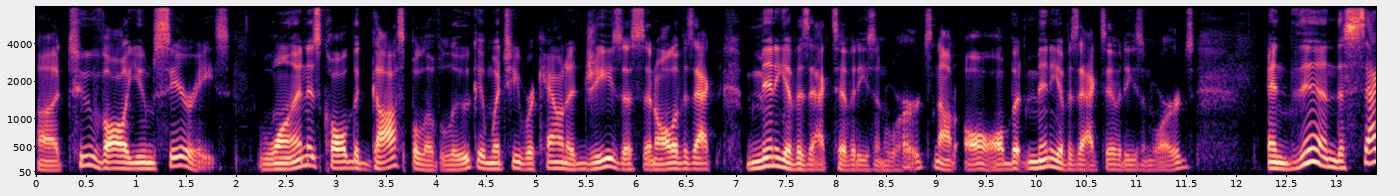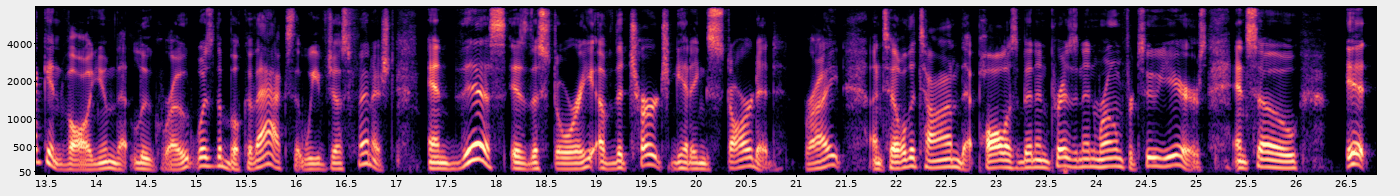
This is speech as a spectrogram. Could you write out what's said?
uh, two volume series. One is called the Gospel of Luke, in which he recounted Jesus and all of his act, many of his activities and words, not all, but many of his activities and words. And then the second volume that Luke wrote was the book of Acts that we've just finished. And this is the story of the church getting started, right? Until the time that Paul has been in prison in Rome for two years. And so it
